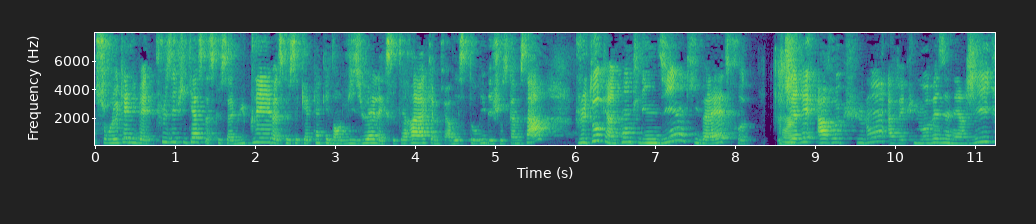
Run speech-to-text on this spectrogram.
sur lequel il va être plus efficace parce que ça lui plaît, parce que c'est quelqu'un qui est dans le visuel, etc., qui aime faire des stories, des choses comme ça, plutôt qu'un compte LinkedIn qui va être géré à reculons avec une mauvaise énergie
